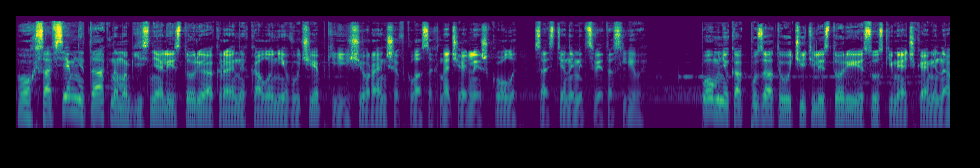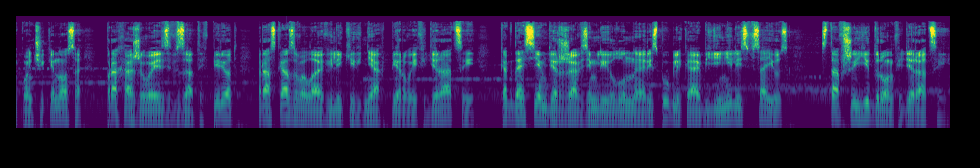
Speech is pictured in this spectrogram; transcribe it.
Ох, совсем не так нам объясняли историю окраинных колоний в учебке еще раньше в классах начальной школы со стенами цвета сливы. Помню, как пузатый учитель истории с узкими очками на кончике носа, прохаживаясь взад и вперед, рассказывал о великих днях Первой Федерации, когда семь держав Земли и Лунная Республика объединились в союз, ставший ядром Федерации,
